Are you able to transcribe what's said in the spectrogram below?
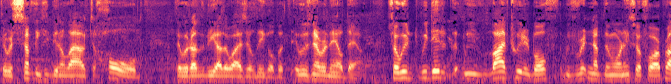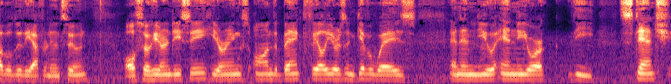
there was something he'd been allowed to hold that would be otherwise illegal, but it was never nailed down. So we, we did we live tweeted both. We've written up the morning so far. Probably do the afternoon soon. Also here in D.C., hearings on the bank failures and giveaways, and in New, in New York, the stench,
